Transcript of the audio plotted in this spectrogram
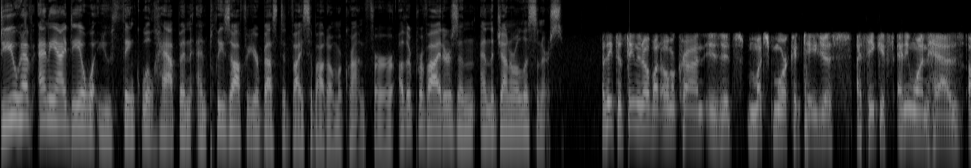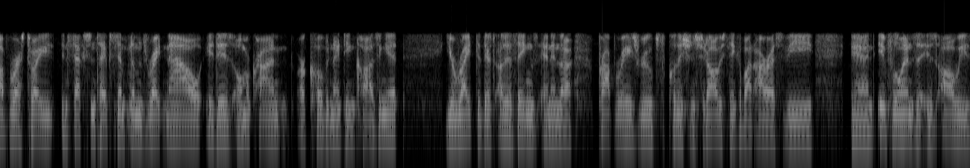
Do you have any idea what you think will happen? And please offer your best advice about Omicron for other providers and, and the general listeners. I think the thing to know about Omicron is it's much more contagious. I think if anyone has upper respiratory infection type symptoms right now, it is Omicron or COVID 19 causing it. You're right that there's other things, and in the proper age groups, clinicians should always think about RSV, and influenza is always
